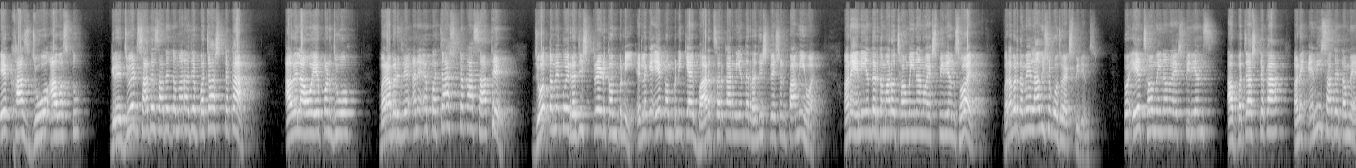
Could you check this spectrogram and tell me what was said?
એ ખાસ જુઓ આ વસ્તુ. ગ્રેજ્યુએટ સાથે સાથે તમારા જે પચાસ ટકા આવેલા હોય એ પણ જુઓ. બરાબર છે? અને એ પચાસ ટકા સાથે જો તમે કોઈ રજિસ્ટ્રેડ કંપની એટલે કે એ કંપની ક્યાંય ભારત સરકારની અંદર રજિસ્ટ્રેશન પામી હોય અને એની અંદર તમારો છ મહિનાનો એક્સપિરિયન્સ હોય, બરાબર? તમે લાવી શકો છો એક્સપિરિયન્સ તો એ છ મહિનાનો એક્સપિરિયન્સ આ પચાસ ટકા અને એની સાથે તમે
